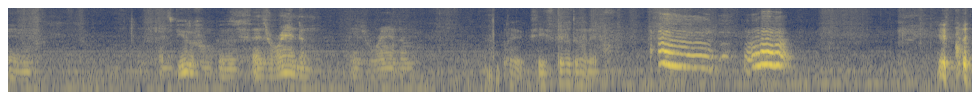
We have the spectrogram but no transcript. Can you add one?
And it's beautiful because it's random. It's random. Look, she's still doing it.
